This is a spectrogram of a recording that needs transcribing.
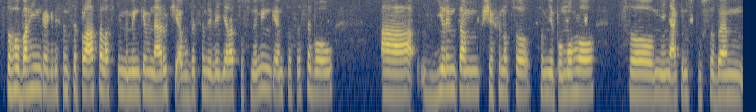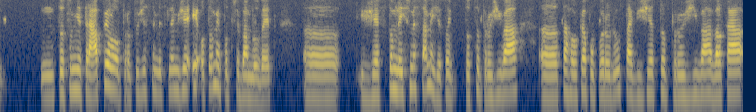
z toho bahinka, kdy jsem se plácala s tím miminkem v náručí a vůbec jsem nevěděla, co s miminkem, co se sebou. A sdílím tam všechno, co, co mě pomohlo, co mě nějakým způsobem, to, co mě trápilo, protože si myslím, že i o tom je potřeba mluvit, eh, že v tom nejsme sami, že to, to co prožívá eh, ta holka po porodu, takže to prožívá velká,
